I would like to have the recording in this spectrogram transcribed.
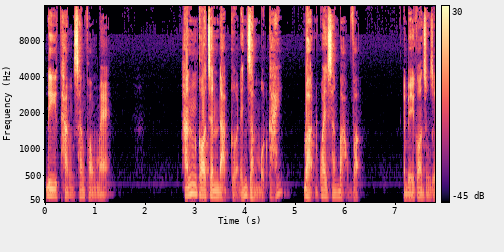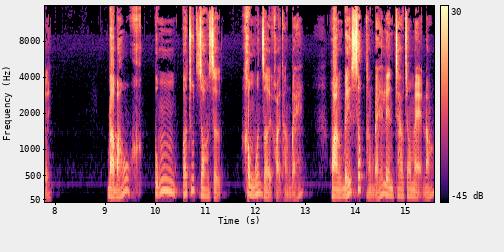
đi thẳng sang phòng mẹ Hắn co chân đạp cửa đánh dầm một cái, Đoạn quay sang bảo vợ. Em bế con xuống dưới. Bà báo cũng có chút do dự, Không muốn rời khỏi thằng bé. Hoàng bế sốc thằng bé lên trao cho mẹ nó,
